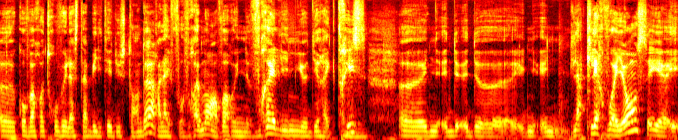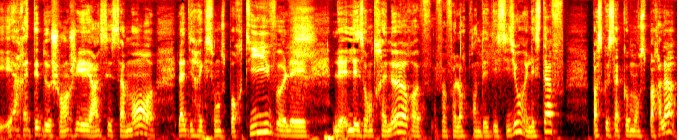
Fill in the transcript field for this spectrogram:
euh, qu'on va retrouver la stabilité du standard. Là, il faut vraiment avoir une vraie ligne directrice, euh, une- de, de- une- une- de la clairvoyance et, et arrêter de changer incessamment la direction sportive, les, les, les entraîneurs. Il va falloir prendre des décisions et les staffs parce que ça commence par là.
